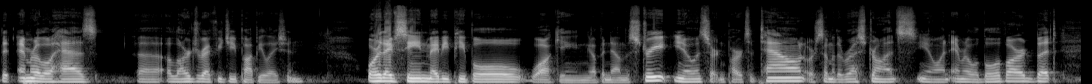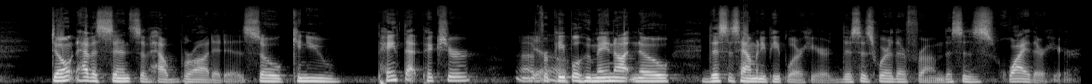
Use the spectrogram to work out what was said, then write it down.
that Amarillo has uh, a large refugee population or they've seen maybe people walking up and down the street, you know, in certain parts of town, or some of the restaurants, you know, on Amarillo Boulevard, but don't have a sense of how broad it is. So, can you paint that picture uh, yeah. for people who may not know this is how many people are here, this is where they're from, this is why they're here?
